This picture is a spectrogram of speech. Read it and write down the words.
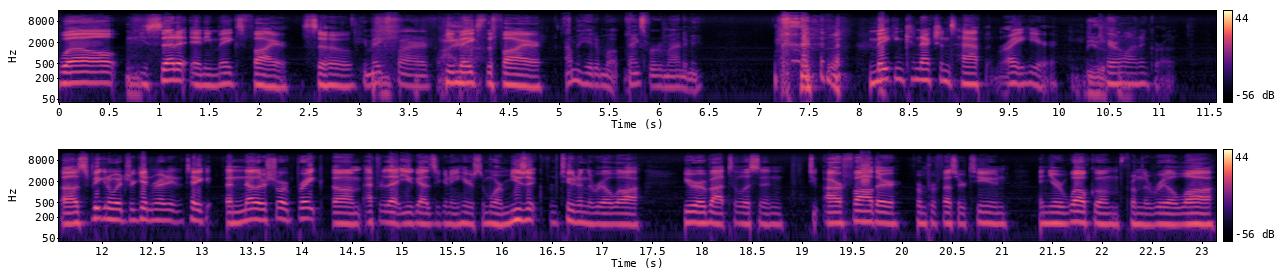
Well, you said it, and he makes fire. So He makes fire. he makes the fire. I'm gonna hit him up. Thanks for reminding me. making connections happen right here. Beautiful. Carolina grown. Uh, speaking of which, we're getting ready to take another short break. Um, after that, you guys are going to hear some more music from Tune and the Real Law. You're about to listen to Our Father from Professor Tune, and you're welcome from the Real Law,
